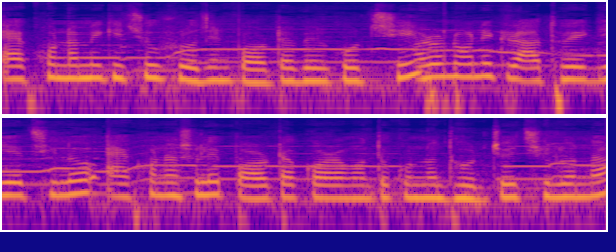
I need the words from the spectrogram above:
এখন আমি কিছু ফ্রোজেন পরোটা বের করছি। কারণ অনেক রাত হয়ে গিয়েছিল এখন আসলে পরোটা করার মতো কোনো ধৈর্যই ছিল না।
